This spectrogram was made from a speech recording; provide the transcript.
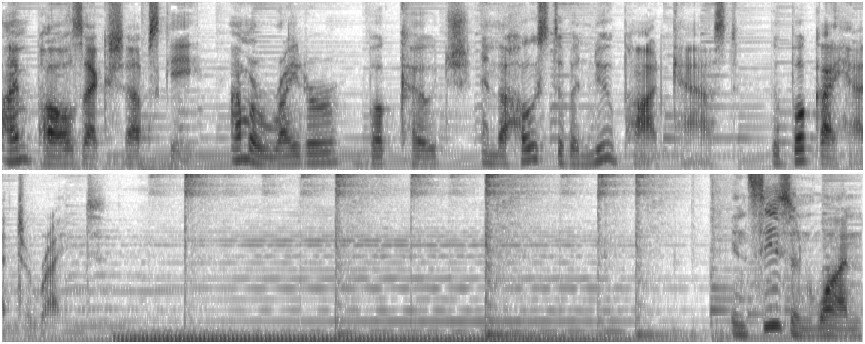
I'm Paul Zakrzewski. I'm a writer, book coach, and the host of a new podcast, The Book I Had to Write. In season one,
